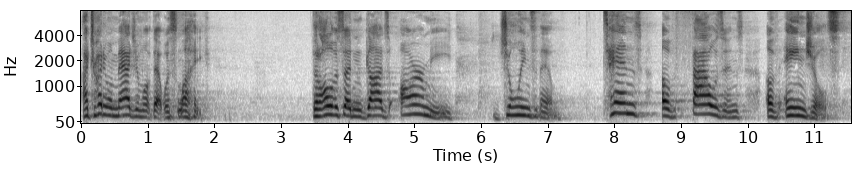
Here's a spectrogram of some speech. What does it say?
I try to imagine what that was like that all of a sudden God's army joins them. Tens of thousands of angels,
